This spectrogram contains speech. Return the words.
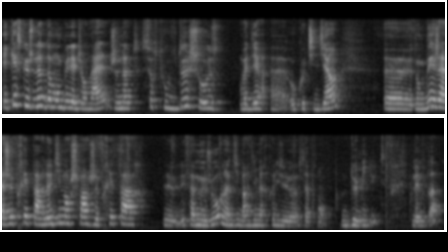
Et qu'est-ce que je note dans mon bullet journal? Je note surtout deux choses, on va dire, au quotidien. donc déjà, je prépare le dimanche soir, je prépare les fameux jours, lundi, mardi, mercredi, ça prend deux minutes, même pas.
